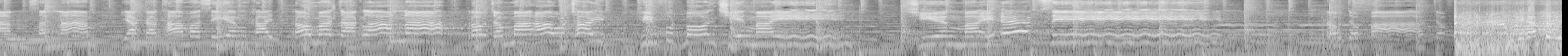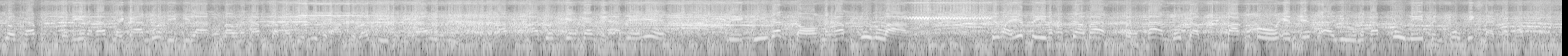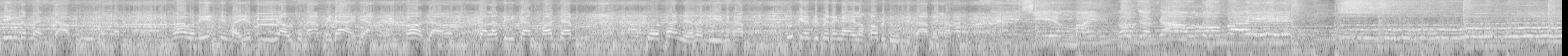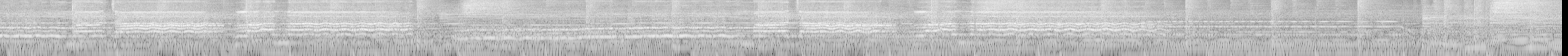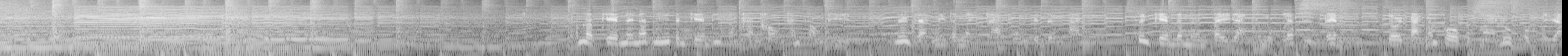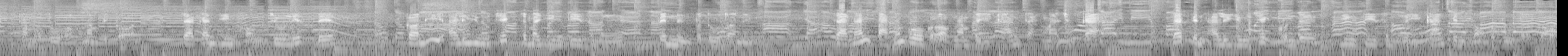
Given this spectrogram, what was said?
นั่นสนาม อยากจะถามว่าเสียงใคร เรามาจากล้านนา เราจะมาเอาชัยทีมฟุตบอลเชียงใหม่ เชียงใหม่เอฟซีเราจะฝากจะฝาสวัสดีครับท่านผู้ชมครับ วันนี้นะครับรายการวดดีกีฬาของเรานะครับกลับมาอยู่ที่สนามเจ็ดร้อยปีกันอีกครั้งหนึงนะครับมาชมเกมการแข่งขันเอเอลีกดิวิชั่นสองนะครับคู่ระหว่าง ชียงใหม่เอฟซีนะครับเจ้าบ้านเปิดบ้านพบกับปากะโมเอ็นเอสอาร์ยูนะครับคู่นี้เป็นคู่บิ๊กแมตช์นะครับชิงตำแหน่งจ่าฝูงนะครับถ้าวันนี้เชียงใหม่เอฟซีเอาชนะไปได้เนี่ยก็จะการันตีการคว้าแชมป์โซนภาคเหนือทันทีนะครับทุกเกมจะเป็นยังไงเราเข้าไปดูติดตามเลยครับ เชียงใหม่เราจะก้าวต่อไป เกมในนัดนี้เป็นเกมที่สำคัญของทั้งสองทีม เนื่องจากมีตำแหน่งจ่าฝูงเป็นเดิมพัน ซึ่งเกมดำเนินไปอย่างสนุกและตื่นเต้น โดยปากน้ำโพบุกมาลูกผมพยักทำประตูออกนำไปก่อน จากการยิงของจูเลียสเบสก่อนที่อาริยูเช็คจะมายิงตีเสมอเป็นหนึ่งประตูต่อหนึ่ง จากนั้นปากน้ำโพก็ออกนำไปอีกครั้งจากมาชูก้า และเป็นอาริยูเช็คคนเดิม ยิงตีเสมออีกครั้งเป็นสองประตูต่อสอง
